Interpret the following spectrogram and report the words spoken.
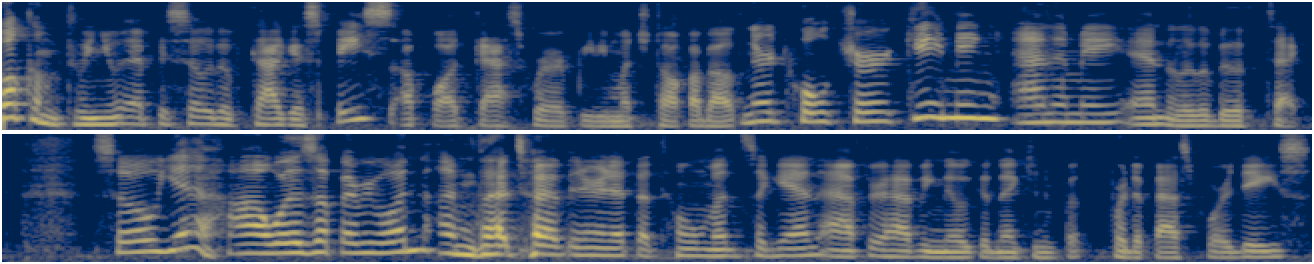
Welcome to a new episode of Kage Space, a podcast where I pretty much talk about nerd culture, gaming, anime, and a little bit of tech. So yeah, uh, what is up, everyone? I'm glad to have internet at home once again after having no connection for the past four days.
